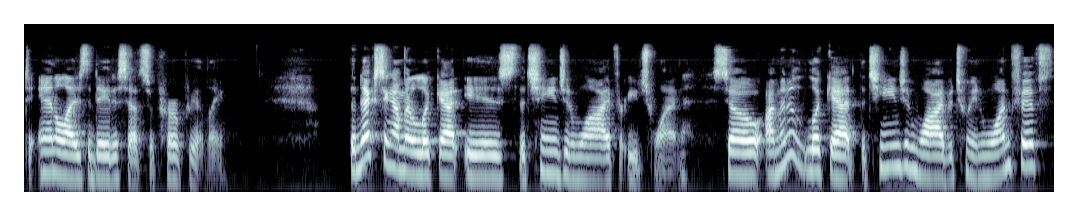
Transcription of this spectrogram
to analyze the data sets appropriately. The next thing I'm going to look at is the change in y for each one. So I'm going to look at the change in y between 1 fifth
